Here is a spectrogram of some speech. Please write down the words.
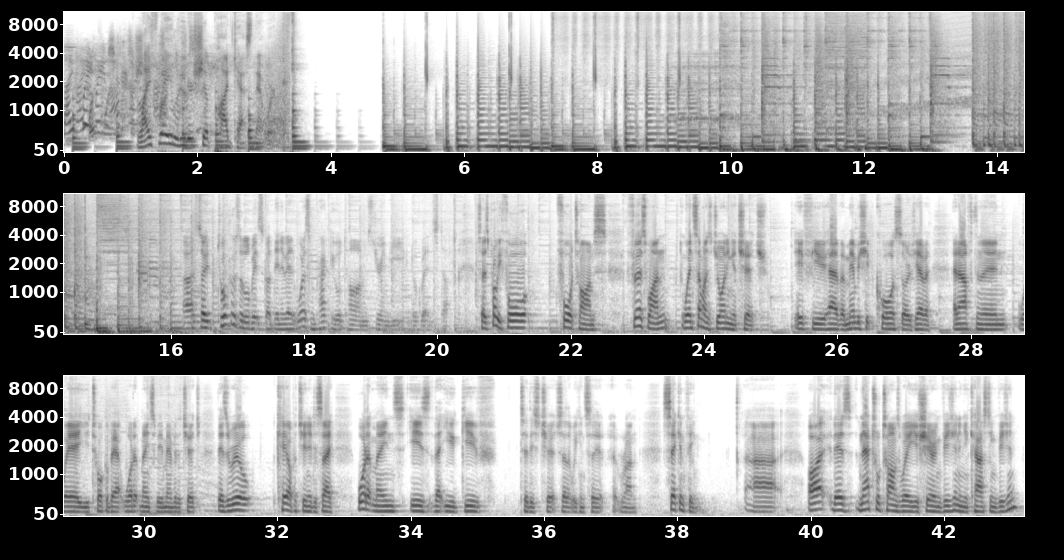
Lifeway Leadership Podcast Network. Uh, so talk to us a little bit, Scott, then about what are some practical times during the year you can talk about this stuff. So it's probably four four times. First one, when someone's joining a church. If you have a membership course or if you have a, an afternoon where you talk about what it means to be a member of the church, there's a real key opportunity to say what it means is that you give to this church so that we can see it, it run. Second thing, uh, I, there's natural times where you're sharing vision and you're casting vision.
